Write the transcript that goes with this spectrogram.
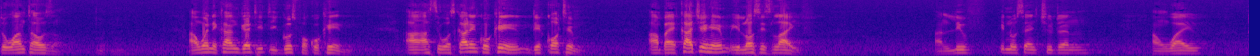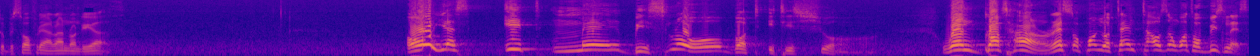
to 1,000. Mm-hmm. And when he can't get it, he goes for cocaine. And as he was carrying cocaine, they caught him. And by catching him, he lost his life and leave innocent children and wife to be suffering around on the earth. Oh, yes, it may be slow, but it is sure. When God's hand rests upon your 10,000 worth of business,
